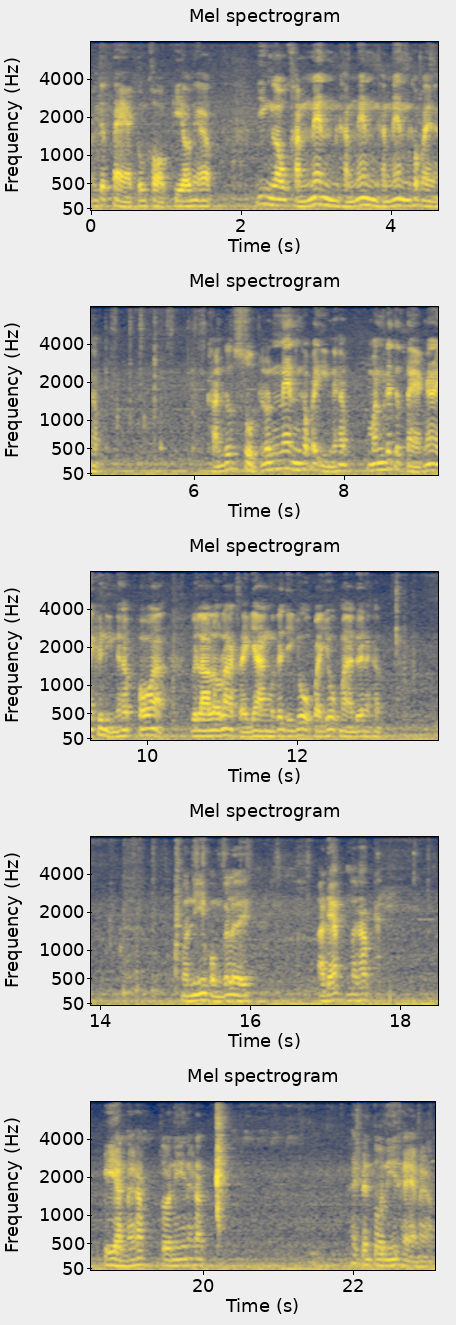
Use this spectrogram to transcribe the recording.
มันจะแตกตรงขอบเกลียวเนี่ยครับ ยิ่งเราขันแน่น ขันแน่น ขันแน่นเข้าไปนะครับ ขันจนสุดแล้วแน่นเข้าไปอีกนะครับ มันก็จะแตกง่ายขึ้นอีกนะครับ เพราะว่าเวลาเราลากสายยางมันก็จะโยกไปโยกมาด้วยนะครับ วันนี้ผมก็เลยอะแดปนะครับ เปลี่ยนนะครับ ตัวนี้นะครับ ให้เป็นตัวนี้แทนนะครับ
